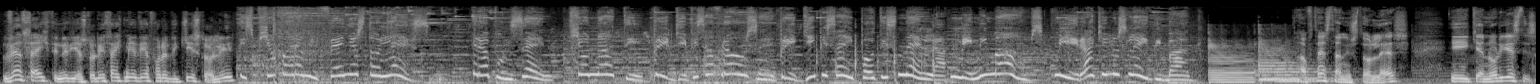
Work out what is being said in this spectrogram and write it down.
Δεν θα έχει την ίδια στολή, θα έχει μια διαφορετική στολή. Τις πιο παραμυθένιες στολές. Ραπουνζέλ, Χιονάτι, Πριγκίπισσα Frozen, Πριγκίπισσα Υπότης Νέλα, Μίνι Mouse, Miraculous Ladybug. Αυτές ήταν οι στολές. Οι καινούργιες της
